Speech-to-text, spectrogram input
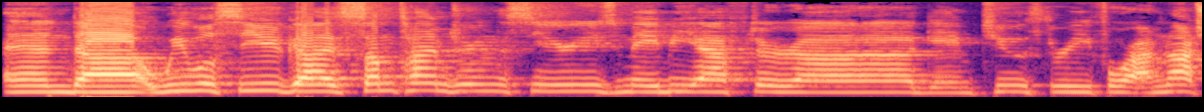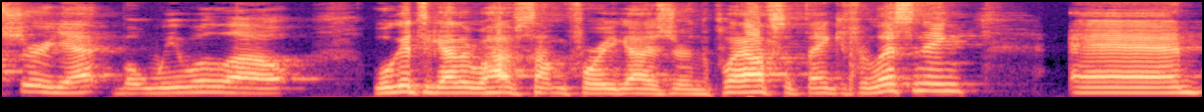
And uh, we will see you guys sometime during the series, maybe after uh, game two, three, four. I'm not sure yet, but we will. Uh, we'll get together. We'll have something for you guys during the playoffs. So thank you for listening. And.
